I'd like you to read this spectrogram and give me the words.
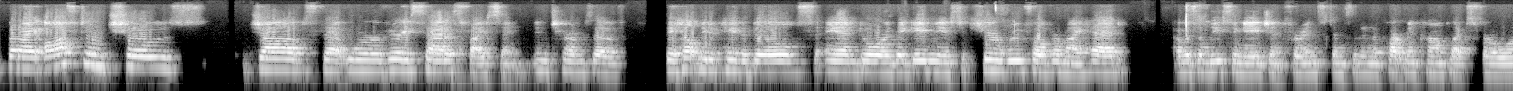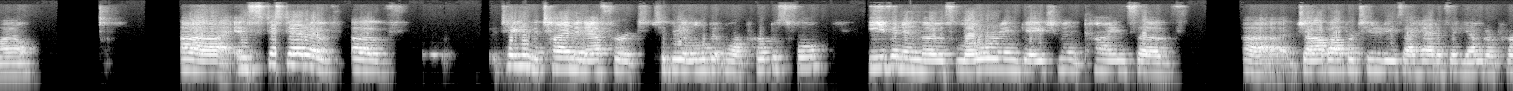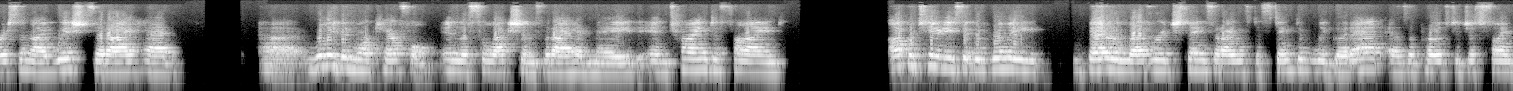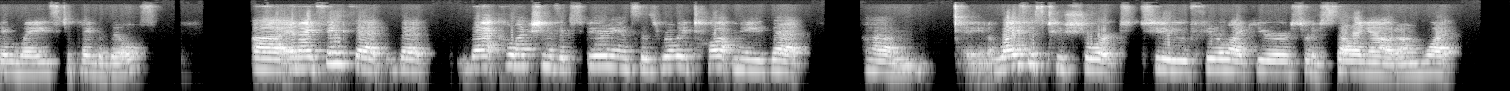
but I often chose jobs that were very satisfying in terms of they helped me to pay the bills and or they gave me a secure roof over my head. I was a leasing agent, for instance, at an apartment complex for a while. Uh, instead of, of taking the time and effort to be a little bit more purposeful, even in those lower engagement kinds of uh, job opportunities I had as a younger person. I wished that I had uh, really been more careful in the selections that I had made in trying to find opportunities that would really better leverage things that I was distinctively good at as opposed to just finding ways to pay the bills. Uh, and I think that that that collection of experiences really taught me that um, you know, life is too short to feel like you're sort of selling out on what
